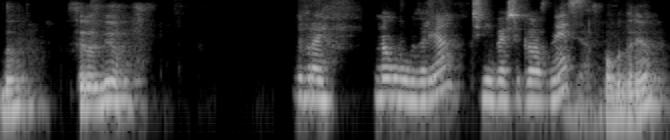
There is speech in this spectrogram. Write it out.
да се развиват. Добре, много благодаря, че ни беше гост днес. Аз благодаря.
